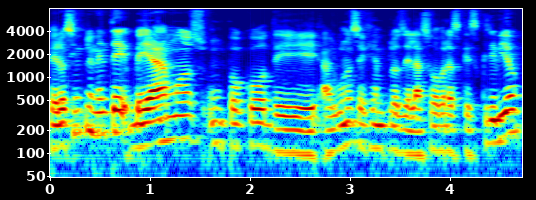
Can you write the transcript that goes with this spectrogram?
Pero simplemente veamos un poco de algunos ejemplos de las obras que escribió.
